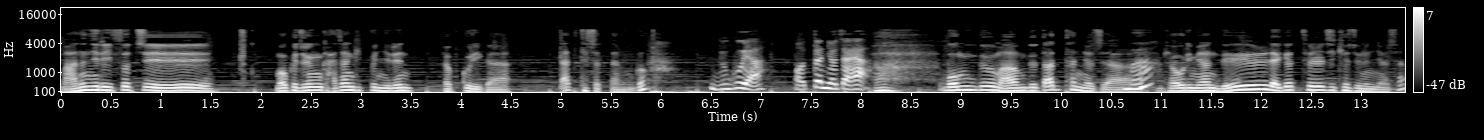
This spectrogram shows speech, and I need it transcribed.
많은 일이 있었지. 뭐, 그중 가장 기쁜 일은 옆구리가 따뜻해졌다는 거? 누구야? 어떤 여자야? 아, 몸도 마음도 따뜻한 여자. 뭐? 겨울이면 늘 내 곁을 지켜주는 여자?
